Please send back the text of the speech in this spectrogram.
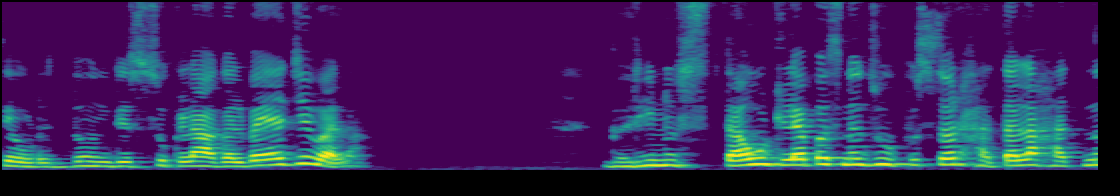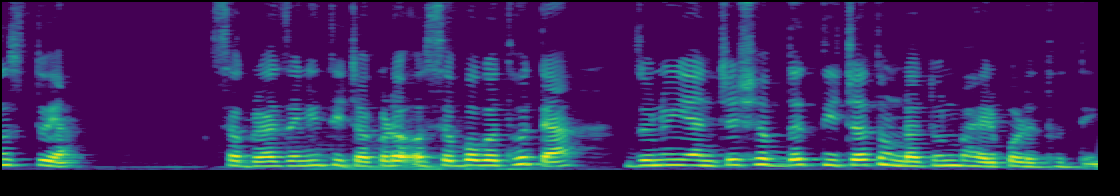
तेवढंच दोन दिवस सुख लागल बाया जीवाला. घरी नुसता उठल्यापासून झोपूस तर हाताला हात नसतो या सगळ्याजणी तिच्याकडं असं बघत होत्या जणू यांचे शब्द तिच्या तोंडातून बाहेर पडत होते.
